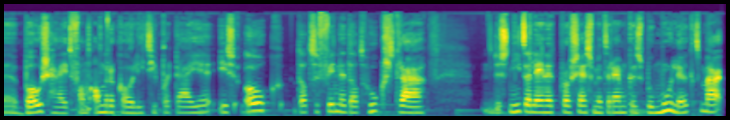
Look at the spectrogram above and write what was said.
uh, boosheid van andere coalitiepartijen, is ook dat ze vinden dat Hoekstra dus niet alleen het proces met Remkes bemoeilijkt, maar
